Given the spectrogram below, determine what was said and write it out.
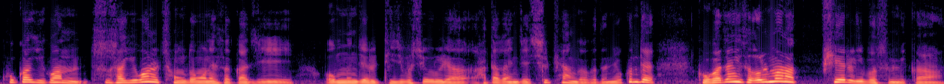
국가기관 수사기관을 총동원해서까지 없는 죄를 뒤집어 씌우려 하다가 이제 실패한 거거든요. 근데 그 과정에서 얼마나 피해를 입었습니까?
